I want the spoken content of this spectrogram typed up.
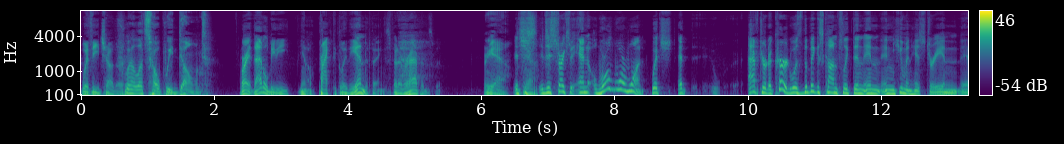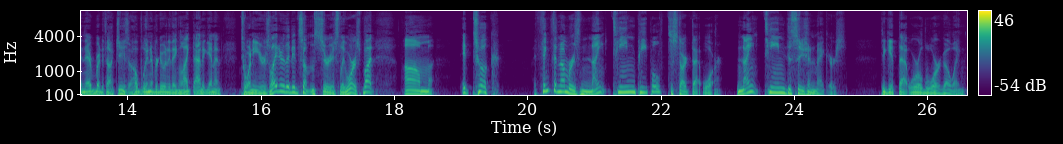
with each other. Well, let's hope we don't. Right, that'll be the you know practically the end of things if it ever happens. But Yeah. it's just it just strikes me. And World War One, which at, after it occurred was the biggest conflict in, in, in human history, and, and everybody thought, geez, I hope we never do anything like that again. And twenty years later, they did something seriously worse. But um, it took, I think the number is nineteen people to start that war. Nineteen decision makers to get that world war going.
